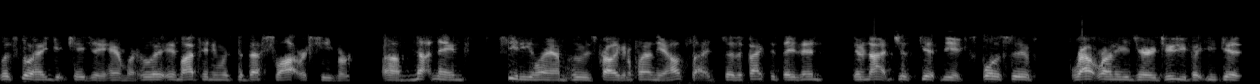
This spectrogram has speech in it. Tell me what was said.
let's go ahead and get KJ Hamler, who in my opinion was the best slot receiver, um, not named CeeDee Lamb, who is probably going to play on the outside. So the fact that they then you know not just get the explosive route running of Jerry Jeudy, but you get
